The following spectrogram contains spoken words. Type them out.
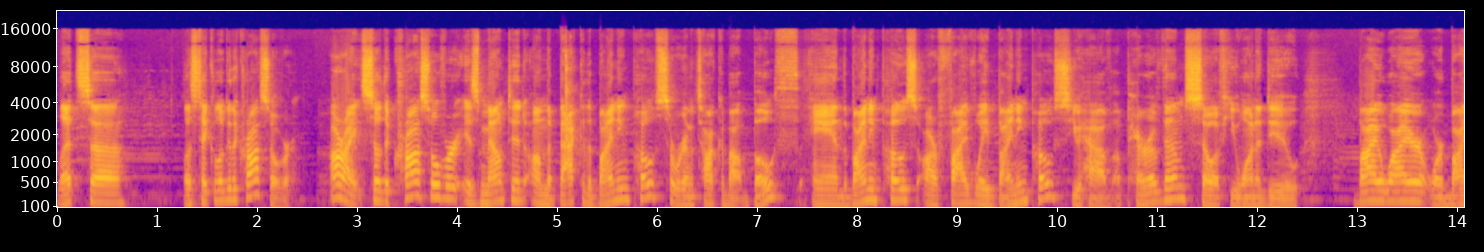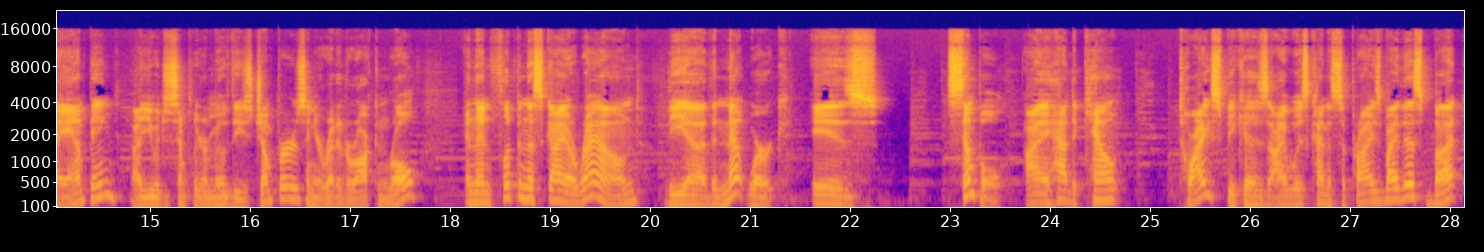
Let's, uh, let's take a look at the crossover. All right, so the crossover is mounted on the back of the binding post, so we're gonna talk about both. And the binding posts are five-way binding posts. You have a pair of them, so if you wanna do bi-wire or bi-amping, uh, you would just simply remove these jumpers and you're ready to rock and roll. And then flipping this guy around, the, uh, the network is simple. I had to count twice because I was kind of surprised by this, but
